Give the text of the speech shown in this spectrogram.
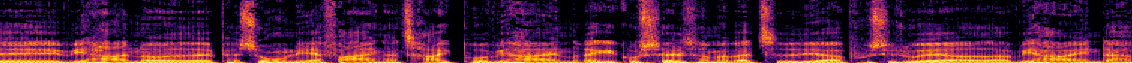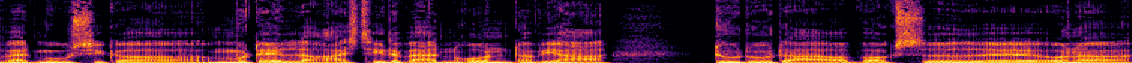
øh, vi har noget personlig erfaring at trække på. Vi har en Rikke Grussel, som har været tidligere prostitueret, og vi har en, der har været musiker og model og rejst hele verden rundt, og vi har Dudu, der er opvokset øh, under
